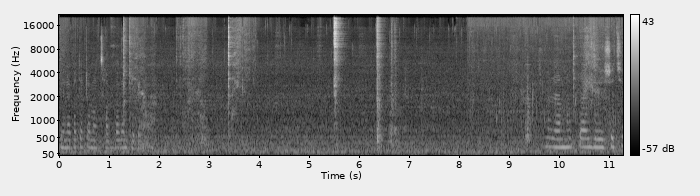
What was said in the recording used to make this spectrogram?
ধনিয়া পাতাটা আমার ছাদ বাগান থেকে নেওয়া। রান্না প্রায় হয়ে এসেছে।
